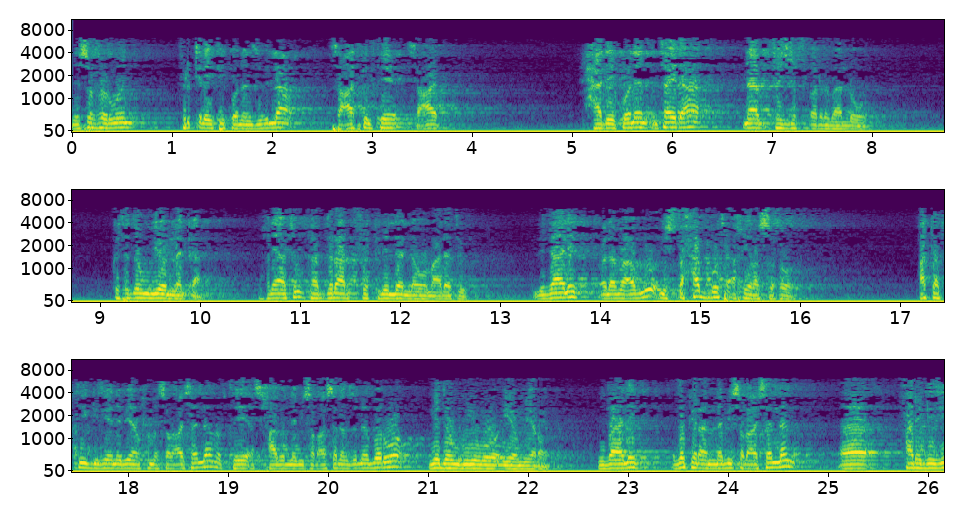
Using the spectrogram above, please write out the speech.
ንስሑር እውን ፍርቂ ለይቲ ኣይኮነን ዝብላ ሰዓት ክልተ ሰዓት ሓደ ኣይኮነን እንታይ ደኣ ናብ ፈጅሪ ክቐርብ ኣለዎ ክትደንጉዮ ኣለካ ምክንያቱ ካብ ድራር ክፈክልለ ኣለዎ ማለት እዩ ذሊክ ዑለማ እብሉ ይስተሓቡ ተኣኪረ ስሑር ሓታ ኣብቲ ግዜ ነቢና ሓመድ ስ ሰለ ኣብቲ ኣስሓብ ነቢ ስ ሰለም ዝነበርዎ የደንጉይዎ እዮም ነሮም ذ ذክር ነቢ ስ ሰለም ሓደ ግዜ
